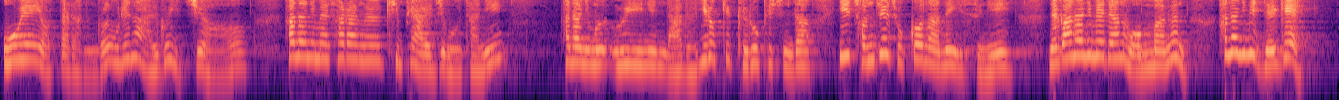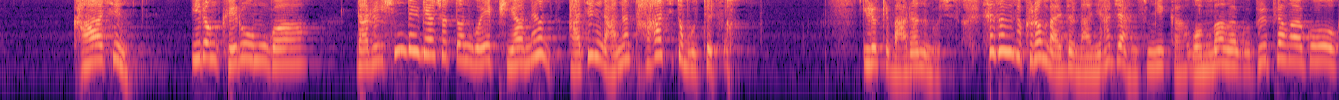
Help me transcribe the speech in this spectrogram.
오해였다라는 걸 우리는 알고 있죠. 하나님의 사랑을 깊이 알지 못하니 하나님은 의인인 나를 이렇게 괴롭히신다. 이 전제 조건 안에 있으니 내가 하나님에 대한 원망은 하나님이 내게 가하신 이런 괴로움과 나를 힘들게 하셨던 거에 비하면 아직 나는 다 하지도 못했어. 이렇게 말하는 것이죠. 세상에서 그런 말들 많이 하지 않습니까? 원망하고 불평하고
